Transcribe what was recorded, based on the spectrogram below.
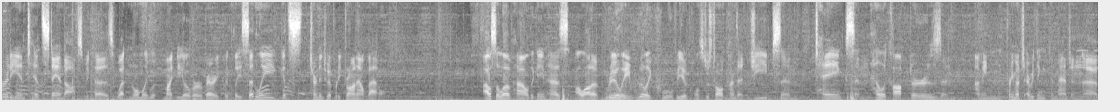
pretty intense standoffs because what normally might be over very quickly suddenly gets turned into a pretty drawn-out battle. I also love how the game has a lot of really, really cool vehicles, just all kinds of jeeps and tanks and helicopters and I mean, pretty much everything you can imagine. Uh,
